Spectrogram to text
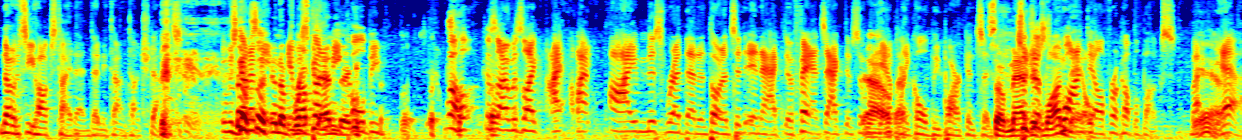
No Seahawks tight end anytime touchdowns. It was gonna be it was gonna ending. be Colby. Well, because I was like I, I I misread that and thought it's an inactive. Fant's active, so we oh, can't okay. play Colby Parkinson. So, Magic so just Wan'Dale. Wan'Dale for a couple bucks. Yeah. yeah.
